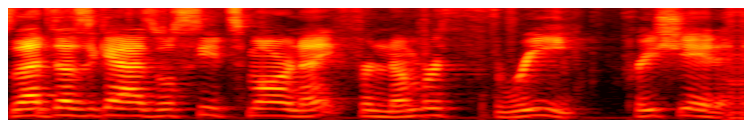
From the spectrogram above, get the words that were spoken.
So that does it, guys. We'll see you tomorrow night for number three. Appreciate it.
